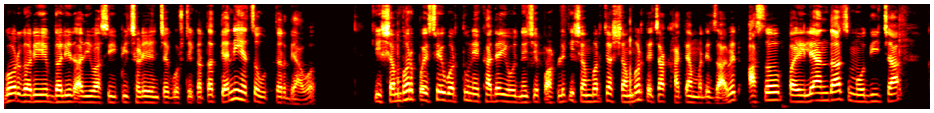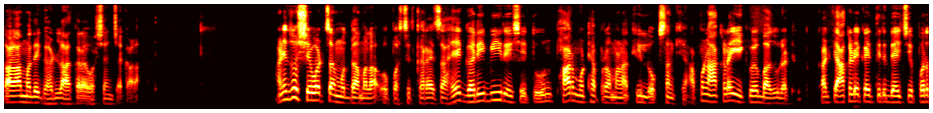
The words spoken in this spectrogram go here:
गोरगरीब दलित आदिवासी पिछडे यांच्या गोष्टी करतात. त्यांनी ह्याचं उत्तर द्यावं की शंभर पैसे वरतून एखाद्या योजनेचे पाठवले की शंभरच्या शंभर त्याच्या खात्यामध्ये जावेत. असं पहिल्यांदाच मोदीच्या काळामध्ये घडलं अकरा वर्षांच्या काळामध्ये. आणि जो शेवटचा मुद्दा मला उपस्थित करायचा आहे गरिबी रेषेतून फार मोठ्या प्रमाणातली लोकसंख्या. आपण आकडा एक वेळ बाजूला ठेवतो. कारण की आकडे काहीतरी द्यायचे परत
